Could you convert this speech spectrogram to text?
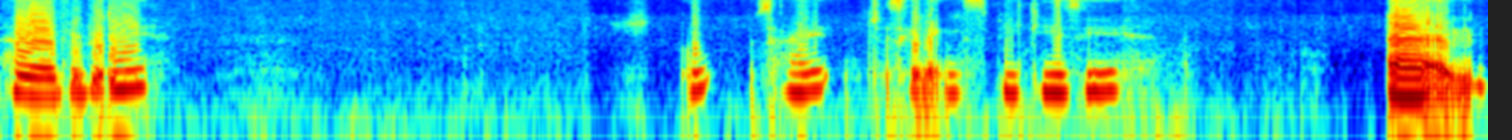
Hello everybody. Oh, sorry, just getting speakeasy. Um,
